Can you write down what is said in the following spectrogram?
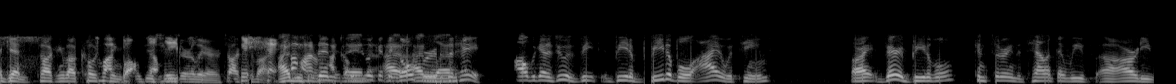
again talking about Come on, coaching Bob earlier. Talking about. I just- on, then Rocco. you look at the I- I Gophers left- and hey, all we got to do is beat beat a beatable Iowa team. All right, very beatable considering the talent that we've uh, already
